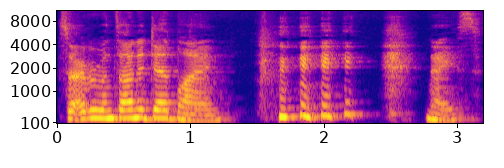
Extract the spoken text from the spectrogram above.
So everyone's on a deadline. nice.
